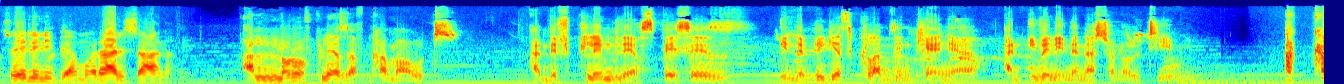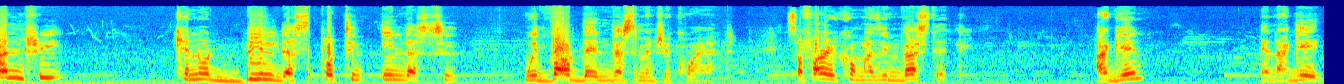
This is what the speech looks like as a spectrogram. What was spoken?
so hili nipea moral sana. A lot of players have come out and they've claimed their spaces in the biggest clubs in Kenya and even in the national team. A country cannot build a sporting industry without the investment required. Safaricom has invested again and again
